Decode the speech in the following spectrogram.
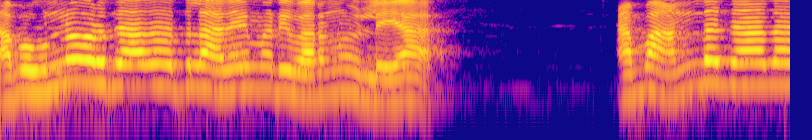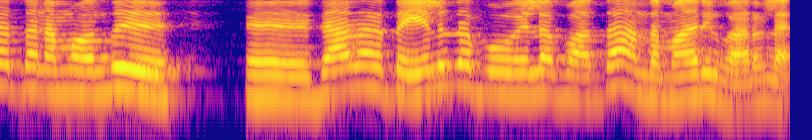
அப்போ இன்னொரு ஜாதகத்தில் அதே மாதிரி வரணும் இல்லையா? அப்போ அந்த ஜாதகத்தை நம்ம வந்து ஜாதகத்தை எழுத போகையில் பார்த்தா அந்த மாதிரி வரலை.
